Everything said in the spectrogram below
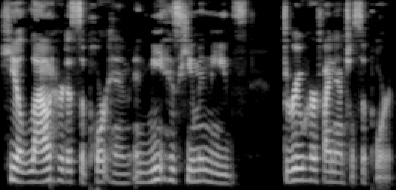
He allowed her to support him and meet his human needs through her financial support.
